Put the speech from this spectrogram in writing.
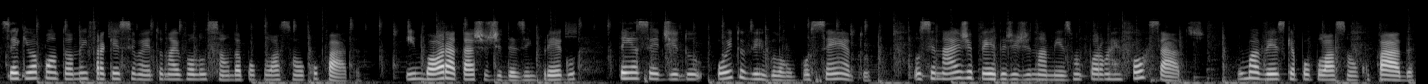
seguiu apontando enfraquecimento na evolução da população ocupada. Embora a taxa de desemprego tenha cedido 8,1%, os sinais de perda de dinamismo foram reforçados, uma vez que a população ocupada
